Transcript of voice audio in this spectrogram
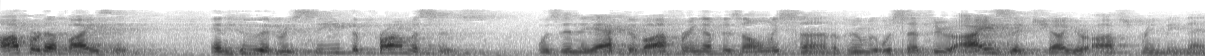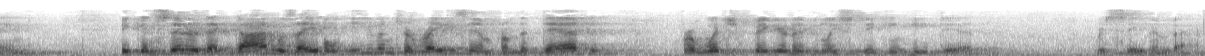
offered up Isaac, and who had received the promises, was in the act of offering up his only son, of whom it was said, Through Isaac shall your offspring be named. He considered that God was able even to raise him from the dead, from which, figuratively speaking, he did receive him back.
